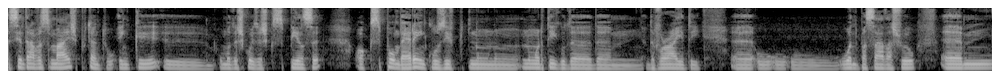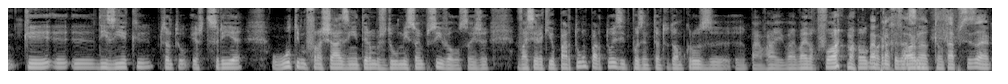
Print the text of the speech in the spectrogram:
centrava-se mais, portanto, em que uma das coisas que se pensa ou que se pondera, inclusive num, num, num artigo da, da, da Variety eh, o, o, o ano passado, acho eu, eh, que eh, eh, dizia que, portanto, este seria o último franchising em termos do Missão Impossível, ou seja, vai ser aqui o parte 1, parte 2 e depois, entretanto, o Tom Cruise eh, pá, vai, vai, vai de reforma ou Vai para a reforma assim que ele está a precisar.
